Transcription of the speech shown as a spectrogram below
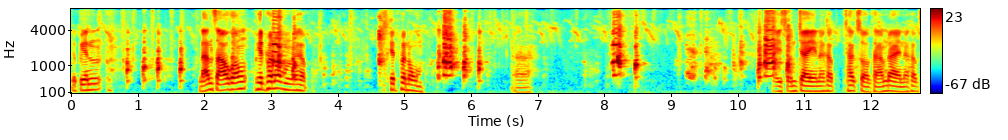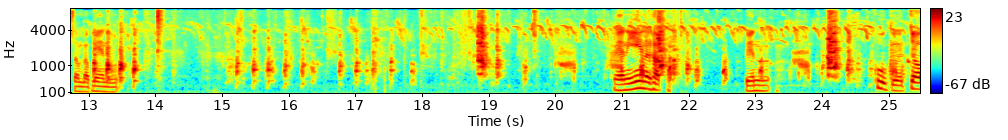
จะเป็น หลานสาวของเพชรพนมนะครับ เพชรพนม อ่า ใครสนใจนะครับ ทักสอบถามได้นะครับสำหรับแม่นี้แม่นี้นะครับ เป็นคู่เกิดเจ้า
